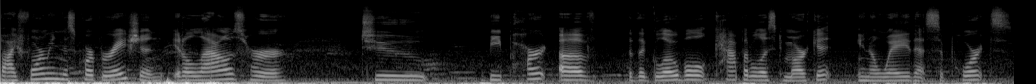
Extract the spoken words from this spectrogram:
by forming this corporation, it allows her to be part of the global capitalist market in a way that supports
